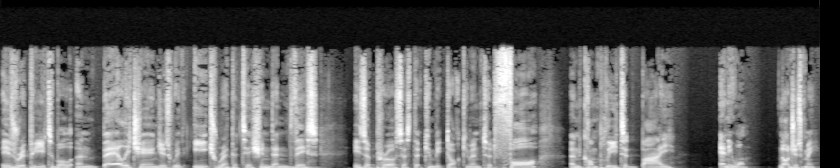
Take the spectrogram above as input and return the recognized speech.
is repeatable and barely changes with each repetition, then this is a process that can be documented for and completed by anyone, not just me.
